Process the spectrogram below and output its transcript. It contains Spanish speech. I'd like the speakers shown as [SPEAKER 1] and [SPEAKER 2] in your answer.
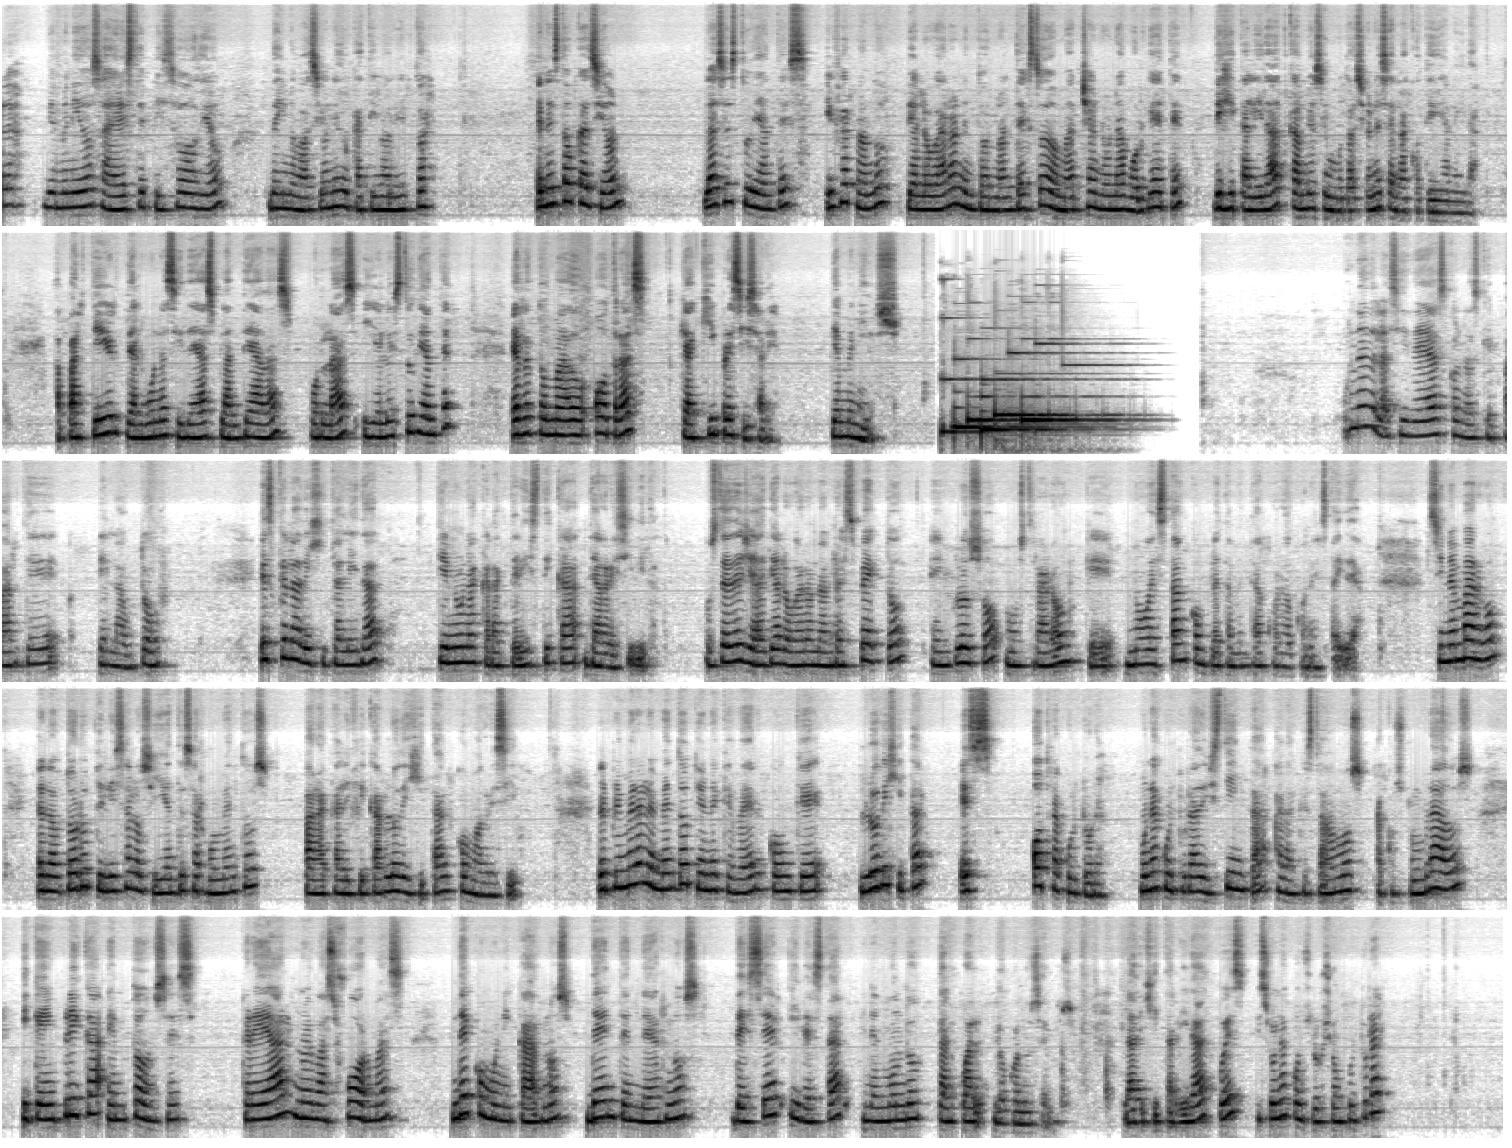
[SPEAKER 1] Hola, bienvenidos a este episodio de Innovación Educativa Virtual. En esta ocasión, las estudiantes y Fernando dialogaron en torno al texto de Omar Chanona Burguete, Digitalidad, Cambios y Mutaciones en la Cotidianidad. A partir de algunas ideas planteadas por las y el estudiante, he retomado otras que aquí precisaré. Bienvenidos. Una de las ideas con las que parte el autor es que la digitalidad tiene una característica de agresividad. Ustedes ya dialogaron al respecto e incluso mostraron que no están completamente de acuerdo con esta idea. Sin embargo, el autor utiliza los siguientes argumentos para calificar lo digital como agresivo. El primer elemento tiene que ver con que lo digital es otra cultura, una cultura distinta a la que estábamos acostumbrados y que implica entonces crear nuevas formas de comunicarnos, de entendernos, de ser y de estar en el mundo tal cual lo conocemos. La digitalidad, pues, es una construcción cultural.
